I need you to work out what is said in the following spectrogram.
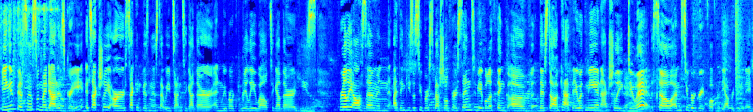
Being in business with my dad is great. It's actually our second business that we've done together, and we work really well together. He's really awesome, and I think he's a super special person to be able to think of this dog cafe with me and actually do it. So I'm super grateful for the opportunity.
